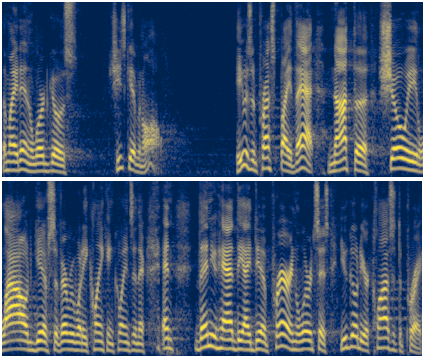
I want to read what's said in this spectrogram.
the mite in, and the Lord goes, She's given all. He was impressed by that, not the showy, loud gifts of everybody clanking coins in there. And then you had the idea of prayer, and the Lord says, You go to your closet to pray.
